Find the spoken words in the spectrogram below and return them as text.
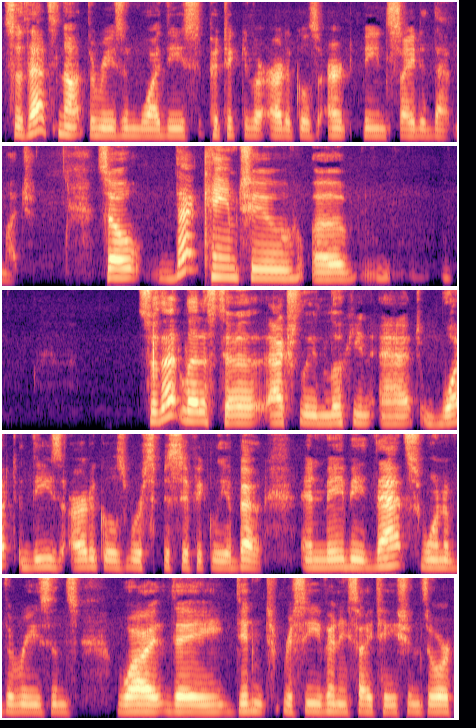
So that's not the reason why these particular articles aren't being cited that much. So that came to, uh, so that led us to actually looking at what these articles were specifically about. And maybe that's one of the reasons why they didn't receive any citations or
